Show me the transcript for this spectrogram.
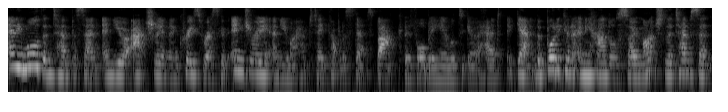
Any more than 10% and you are actually at an increased risk of injury and you might have to take a couple of steps back before being able to go ahead again. The body can only handle so much. The 10%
